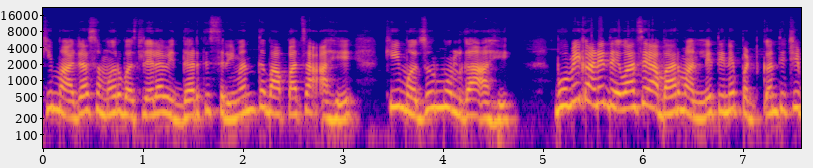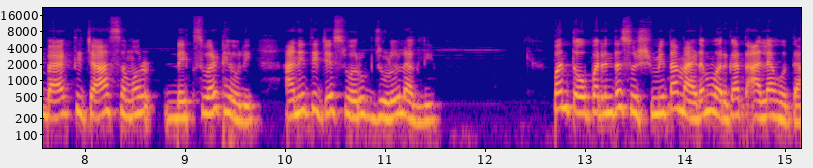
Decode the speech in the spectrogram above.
की माझ्यासमोर बसलेला विद्यार्थी श्रीमंत बापाचा आहे की मजूर मुलगा आहे. भूमिकाने देवाचे आभार मानले. तिने पटकन तिची बॅग तिच्या समोर डेस्कवर ठेवली आणि तिचे स्वरूप जुळू लागली. पण तोपर्यंत सुष्मिता मॅडम वर्गात आल्या होत्या.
